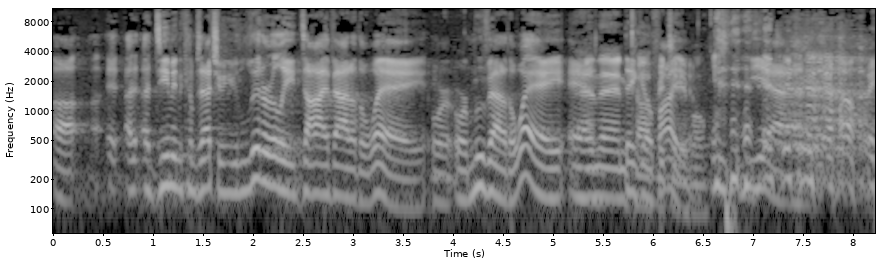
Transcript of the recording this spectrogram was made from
uh, a, a demon comes at you and you literally dive out of the way or, or move out of the way and, And then they go by table. you. yeah.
